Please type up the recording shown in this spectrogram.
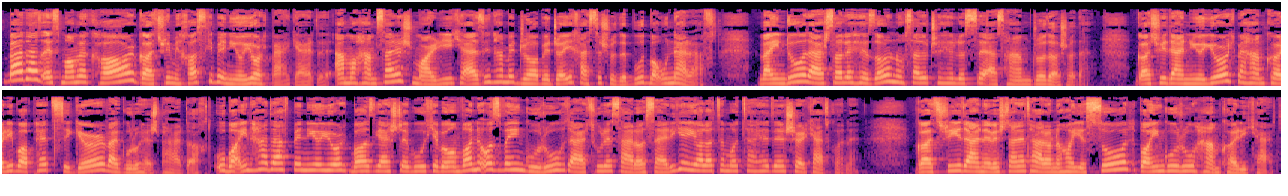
بعد از اتمام کار گاتری می‌خواست که به نیویورک برگرده اما همسرش ماری که از این همه جابجایی خسته شده بود با اون نرفت و این دو در سال 1943 از هم جدا شدند. گاتری در نیویورک به همکاری با پت سیگر و گروهش پرداخت. او با این هدف به نیویورک بازگشته بود که به عنوان عضو این گروه در تور سراسری ایالات متحده شرکت کنه. گاتری در نوشتن ترانه های صلح با این گروه همکاری کرد.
